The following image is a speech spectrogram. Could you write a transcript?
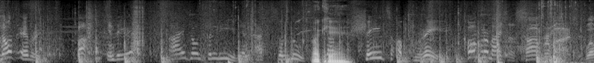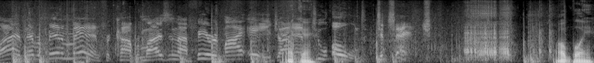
Not every day, but in the end, I don't believe in absolute. Okay. Shades of gray. Compromises. Compromises. Well, I have never been a man for compromises, and I fear at my age I Okay. am too old to change. Oh boy,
